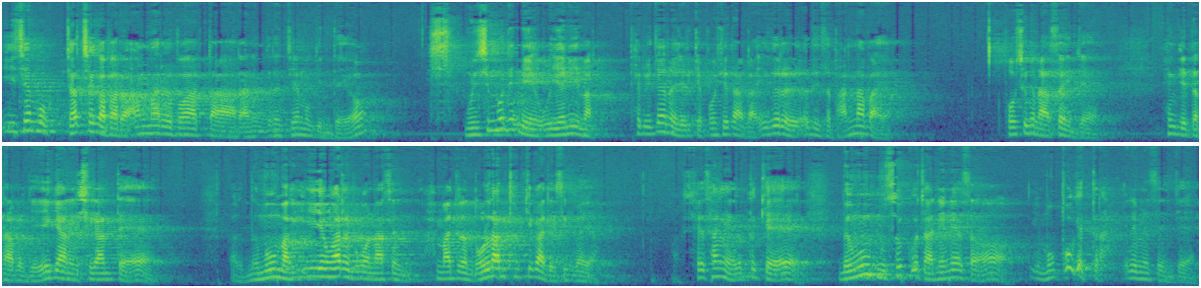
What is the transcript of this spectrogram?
이 제목 자체가 바로 악마를 보았다라는 그런 제목인데요. 문신부님이 우연히 막 텔레비전을 이렇게 보시다가 이거를 어디서 봤나 봐요. 보시고 나서 이제 형제들하고 이제 얘기하는 시간대 너무 막 이 영화를 보고 나서 한마디로 놀란 토끼가 되신 거예요. 세상에 어떻게 너무 무섭고 잔인해서 못 보겠더라 이러면서 이제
